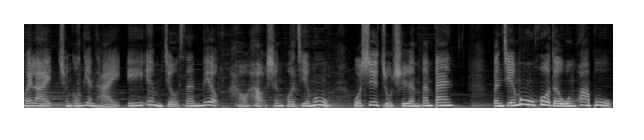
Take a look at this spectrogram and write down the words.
回来，成功电台 AM 九三六，好好生活节目，我是主持人班班。本节目获得文化部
